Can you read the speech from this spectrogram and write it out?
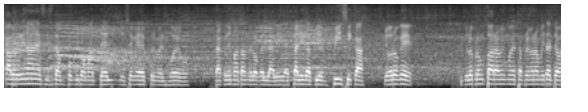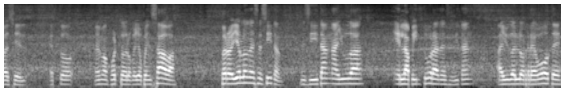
Carolina necesita un poquito más de él. Yo sé que es el primer juego. Está aclimatando lo que es la liga. Esta liga es bien física. Yo creo que si tú le preguntas ahora mismo en esta primera mitad, te va a decir, esto es más fuerte de lo que yo pensaba. Pero ellos lo necesitan. Necesitan ayuda en la pintura, necesitan ayuda en los rebotes.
